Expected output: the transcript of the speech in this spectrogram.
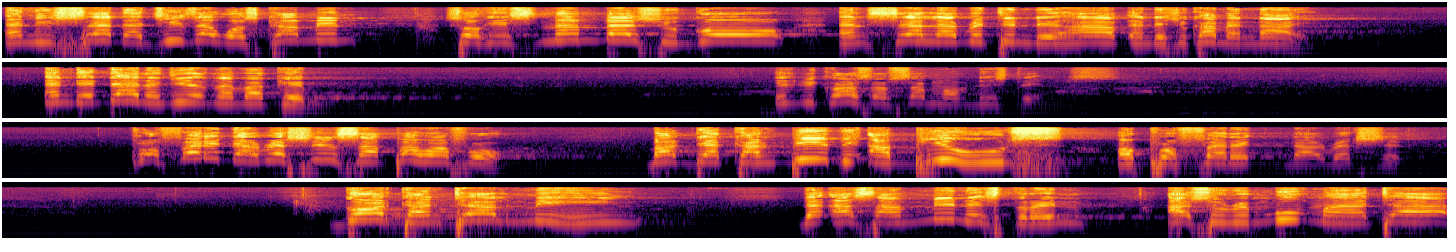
and he said that Jesus was coming, so his members should go and sell everything they have and they should come and die. And they died and Jesus never came. It's because of some of these things. Prophetic directions are powerful, but there can be the abuse of prophetic direction. God can tell me that as I'm ministering, I should remove my attire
